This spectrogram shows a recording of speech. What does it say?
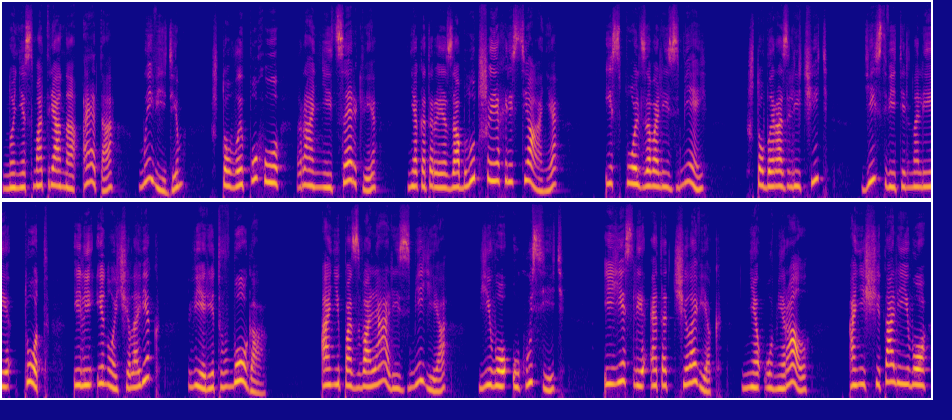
Но несмотря на это, мы видим – что в эпоху ранней церкви некоторые заблудшие христиане использовали змей, чтобы различить, действительно ли тот или иной человек верит в Бога. Они позволяли змее его укусить, и если этот человек не умирал, они считали его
